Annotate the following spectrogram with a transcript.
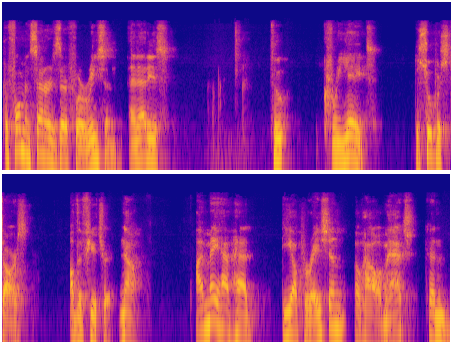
Performance Center is there for a reason, and that is to create the superstars of the future. Now, I may have had the operation of how a match can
